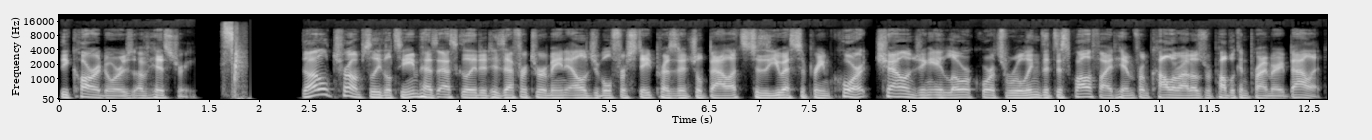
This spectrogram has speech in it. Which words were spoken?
the corridors of history. Donald Trump's legal team has escalated his effort to remain eligible for state presidential ballots to the U.S. Supreme Court, challenging a lower court's ruling that disqualified him from Colorado's Republican primary ballot.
